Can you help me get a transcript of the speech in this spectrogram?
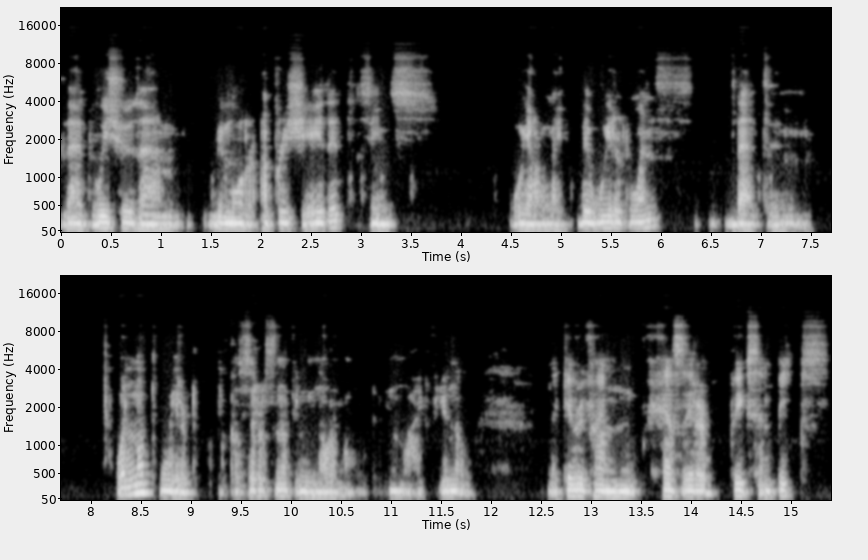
that we should um, be more appreciated since we are like the weird ones that um, well not weird because there's nothing normal in life you know like everything has their tweaks and peaks.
